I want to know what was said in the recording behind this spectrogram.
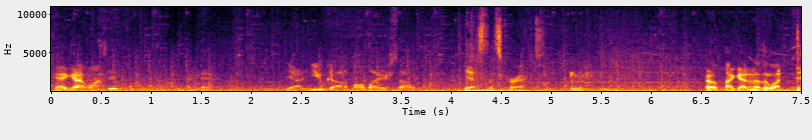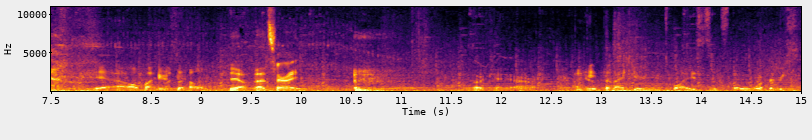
Okay, I got one. Okay. Yeah, you got them all by yourself. Yes, that's correct. Oh, I got another one. Yeah, all by yourself. yeah, that's right. Okay, alright. I hate that I hear you twice. It's the worst.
